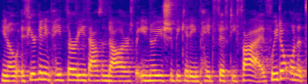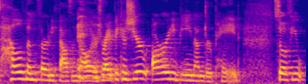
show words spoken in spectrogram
you know, if you're getting paid $30,000, but you know you should be getting paid 55, we don't want to tell them $30,000, right? Because you're already being underpaid. So if you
